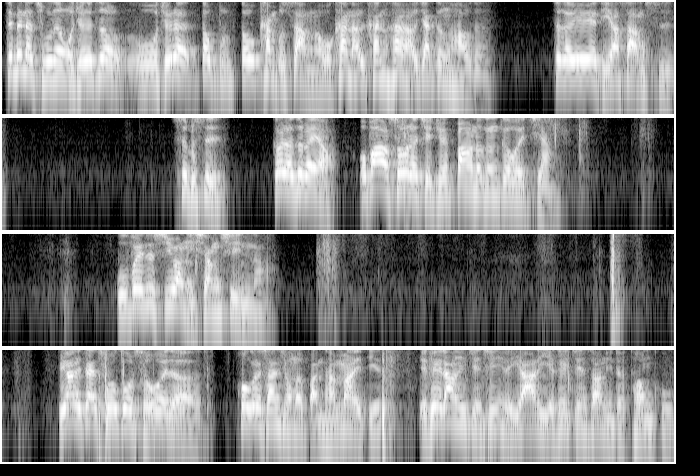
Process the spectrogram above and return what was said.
这边的储能，我觉得这我觉得都不都看不上啊！我看到看看好一家更好的，这个月月底要上市，是不是？各位这边有，我把我所有的解决方案都跟各位讲，无非是希望你相信呐，要再错过所谓的货柜三雄的反弹卖点，也可以让你减轻你的压力，也可以减少你的痛苦。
